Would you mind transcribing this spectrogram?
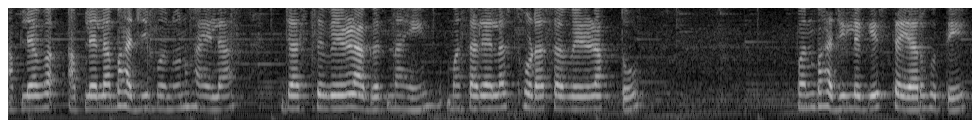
आपल्या आपल्याला भाजी बनवून व्हायला जास्त वेळ लागत नाही. मसाल्यालाच थोडासा वेळ लागतो. पण भाजी लगेच तयार होते.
